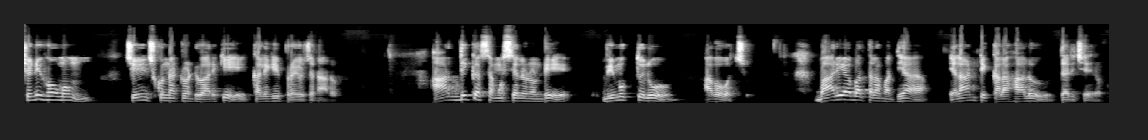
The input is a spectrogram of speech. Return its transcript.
శని హోమం చేయించుకున్నటువంటి వారికి కలిగే ప్రయోజనాలు. ఆర్థిక సమస్యల నుండి విముక్తులు అవ్వవచ్చు. భార్యాభర్తల మధ్య ఎలాంటి కలహాలు దరిచేరవు.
